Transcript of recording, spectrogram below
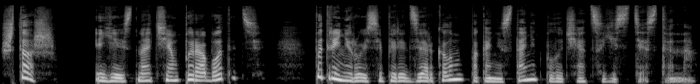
«Что ж, есть над чем поработать. Потренируйся перед зеркалом, пока не станет получаться естественно».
